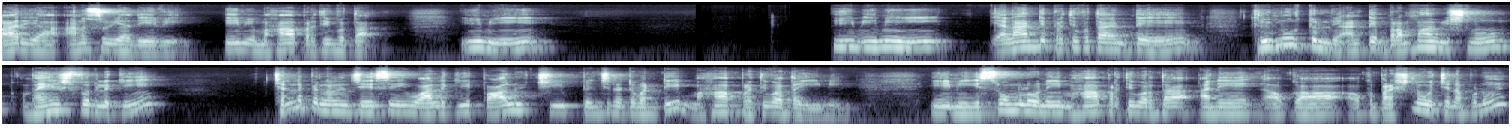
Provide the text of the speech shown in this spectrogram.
భార్య అనసూయాదేవి ఈమె మహాప్రతిభత ఈమె ఈమె ఎలాంటి ప్రతిభత అంటే త్రిమూర్తుల్ని అంటే బ్రహ్మ విష్ణు మహేశ్వరులకి చిన్నపిల్లలను చేసి వాళ్ళకి పాలు ఇచ్చి పెంచినటువంటి మహాప్రతివత ఈమె. ఈమె విశ్వంలోని మహాప్రతివ్రత అనే ఒక ఒక ప్రశ్న వచ్చినప్పుడు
